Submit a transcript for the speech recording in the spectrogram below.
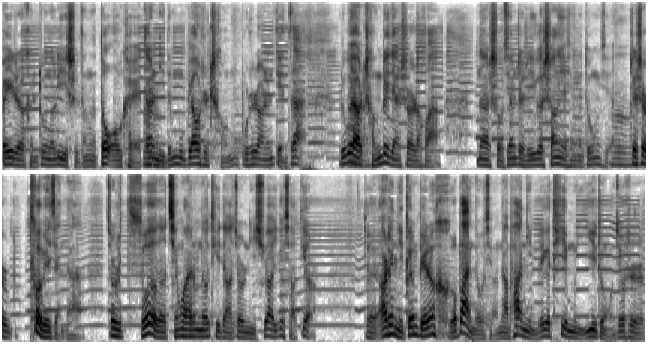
背着很重的历史等等都 OK，但是你的目标是成，不是让人点赞。如果要嗯成这件事儿的话，那首先这是一个商业性的东西，嗯这事儿特别简单，就是所有的情怀什么都剃掉，就是你需要一个小地儿，对，而且你跟别人合办都行，哪怕你们这个 team 以一种就是。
